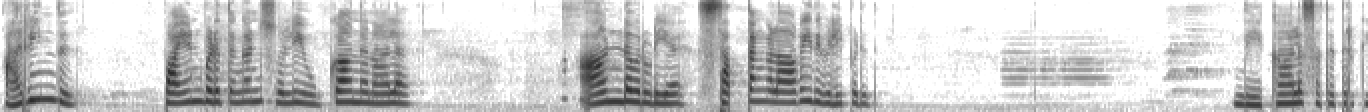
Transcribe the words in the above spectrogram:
அறிந்து பயன்படுத்துங்கன்னு சொல்லி உட்கார்ந்தனால ஆண்டவருடைய சத்தங்களாக இது வெளிப்படுது. இந்த எக்கால சத்தத்திற்கு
